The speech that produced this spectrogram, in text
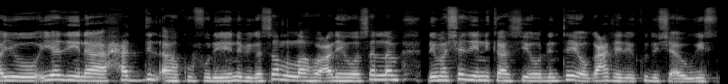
ayuu iyadiina xad dil ah ku fuliyey nebiga sala allahu calayhi wasalam dhimashadii ninkaasi oo dhintay oo gacanteedii ku disha awgiis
